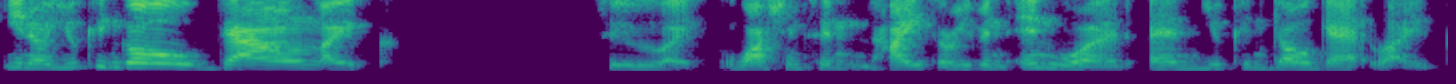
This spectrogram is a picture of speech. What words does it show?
you know, you can go down like to like Washington Heights or even Inwood and you can go get like,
